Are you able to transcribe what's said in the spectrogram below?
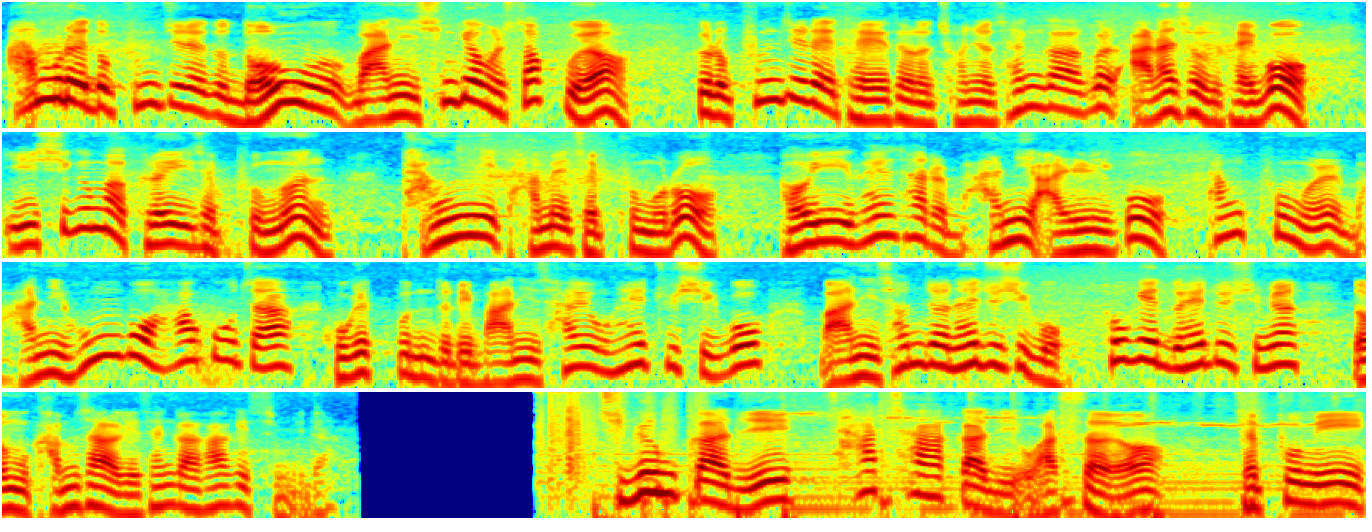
아무래도 품질에도 너무 많이 신경을 썼고요. 그리고 품질에 대해서는 전혀 생각을 안 하셔도 되고 이 시그마 그레이 제품은 박리 담의 제품으로 저희 회사를 많이 알리고 상품을 많이 홍보하고자 고객분들이 많이 사용해 주시고 많이 선전해 주시고 소개도 해 주시면 너무 감사하게 생각하겠습니다. 지금까지 4차까지 왔어요. 제품이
